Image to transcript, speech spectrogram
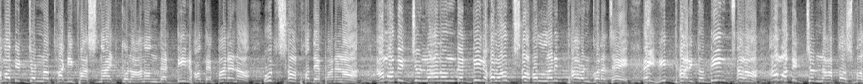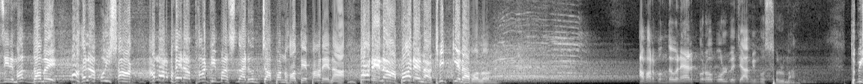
আমাদের জন্য থার্টি ফার্স্ট নাইট কোনো আনন্দের দিন হতে পারে না উৎসব হতে পারে না। আমাদের জন্য আনন্দের দিন হলো উৎসব আল্লাহ নির্ধারণ করেছে। এই নির্ধারিত দিন ছাড়া আমাদের জন্য আতসবাজির মাধ্যমে পহেলা বৈশাখ আমার ভাইরা থার্টি ফার্স্ট নাইট উদযাপন হতে পারে না। পারে না পারে না ঠিক কিনা বলুন? আমার বন্ধুগণ এরপরও বলবে যে আমি মুসলমান। তুমি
